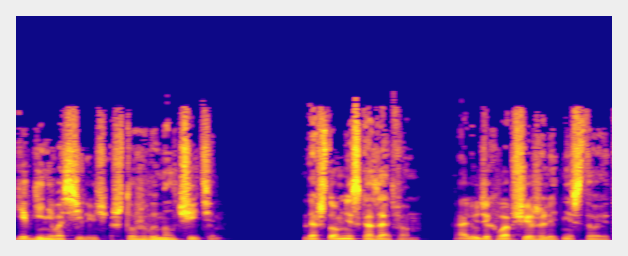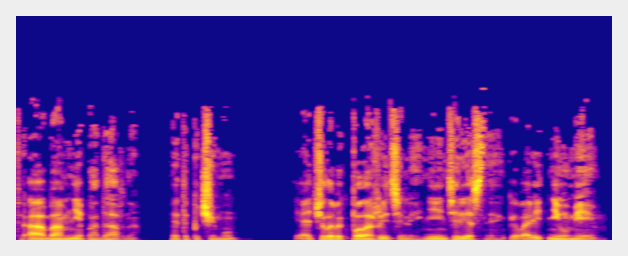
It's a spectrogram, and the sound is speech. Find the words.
«Евгений Васильевич, что же вы молчите?» «Да что мне сказать вам? О людях вообще жалеть не стоит, а обо мне подавно. Это почему?» Я человек положительный, неинтересный, говорить не умею.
